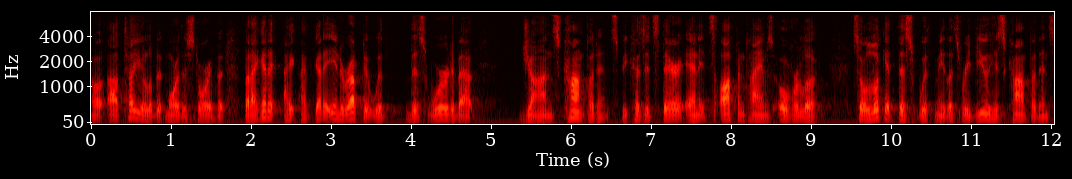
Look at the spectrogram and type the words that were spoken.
I'll, I'll tell you a little bit more of the story, but, but I gotta, I, I've got to interrupt it with this word about John's confidence because it's there and it's oftentimes overlooked. So look at this with me. Let's review his confidence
